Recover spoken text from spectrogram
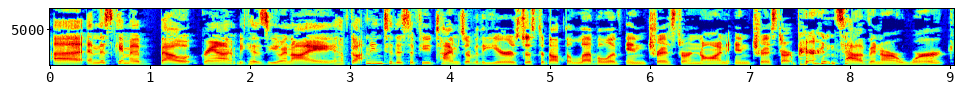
Uh, and this came about, Grant, because you and I have gotten into this a few times over the years just about the level of interest or non interest our parents have in our work.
